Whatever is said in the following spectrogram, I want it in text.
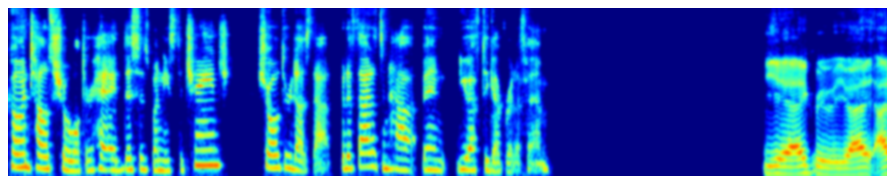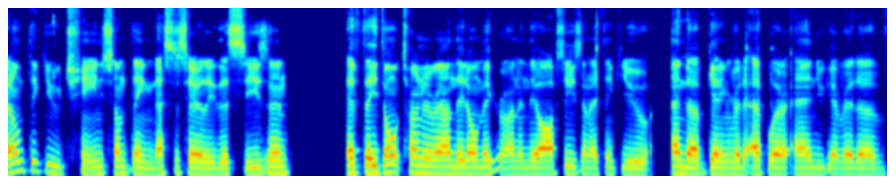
Cohen tells Showalter, hey, this is what needs to change. Showalter does that. But if that doesn't happen, you have to get rid of him. Yeah, I agree with you. I, I don't think you change something necessarily this season. If they don't turn it around, they don't make a run in the offseason, I think you end up getting rid of Eppler and you get rid of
